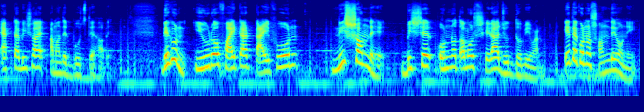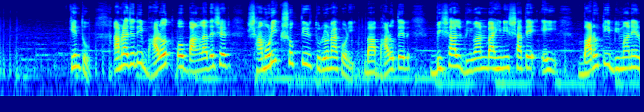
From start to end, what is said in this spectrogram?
একটা বিষয় আমাদের বুঝতে হবে। দেখুন ইউরো ফাইটার টাইফুন নিঃসন্দেহে বিশ্বের অন্যতম সেরা যুদ্ধ বিমান। এতে কোনো সন্দেহ নেই। কিন্তু আমরা যদি ভারত ও বাংলাদেশের সামরিক শক্তির তুলনা করি বা ভারতের বিশাল বিমান বাহিনীর সাথে এই বারোটি বিমানের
